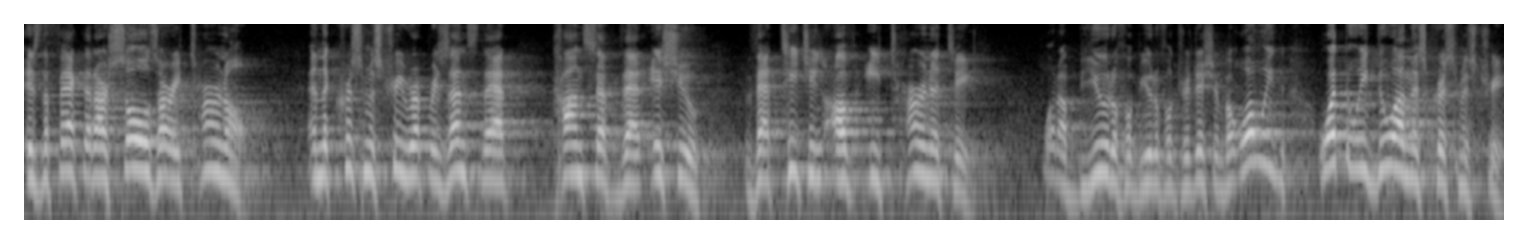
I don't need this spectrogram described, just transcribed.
is the fact that our souls are eternal. And the Christmas tree represents that concept, that issue, that teaching of eternity. What a beautiful, beautiful tradition. But what, we, what do we do on this Christmas tree?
